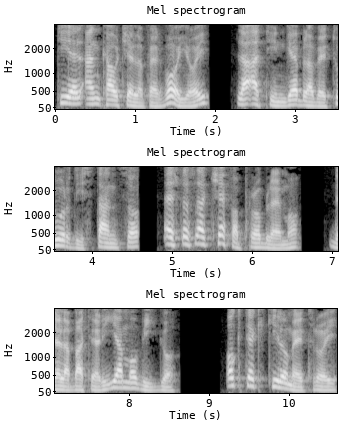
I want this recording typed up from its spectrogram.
tiel ancau ce la fervoioi, la atingebla vetur distanzo estas la cefa problemo de la bateria movigo octec kilometroi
